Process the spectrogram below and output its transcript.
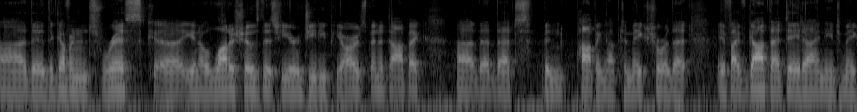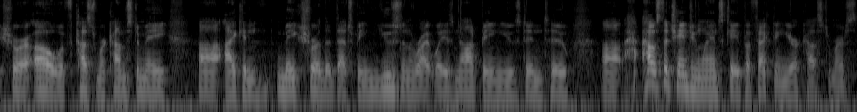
Uh, the, the governance risk, uh, you know, a lot of shows this year, GDPR has been a topic uh, that, that's been popping up to make sure that if I've got that data, I need to make sure, oh, if a customer comes to me, uh, I can make sure that that's being used in the right ways, not being used into. how's the changing landscape affecting your customers?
